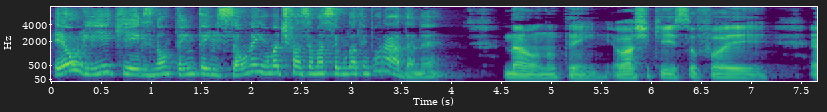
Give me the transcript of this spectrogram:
Eu li que eles não têm intenção nenhuma de fazer uma segunda temporada, né? Não, não tem. Eu acho que isso foi. É,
